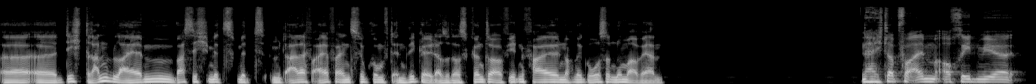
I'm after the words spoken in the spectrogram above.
äh, äh, dicht dranbleiben, was sich mit, mit, mit Aleph Alpha in Zukunft entwickelt. Also das könnte auf jeden Fall noch eine große Nummer werden. Na, ich glaube vor allem auch reden wir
